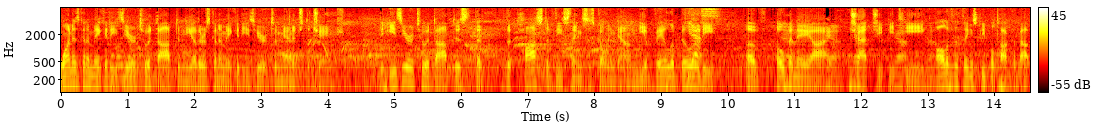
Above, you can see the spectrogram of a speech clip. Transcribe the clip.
one is going to make it easier to adopt, and the other is going to make it easier to manage the change. The easier to adopt is that the cost of these things is going down. The availability Yes. Of OpenAI, yeah, Chat GPT, yeah, yeah. all of the things people talk about.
